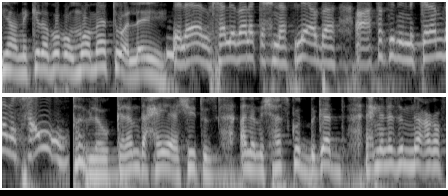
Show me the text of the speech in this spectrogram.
يعني كده بابا وماما ماتوا ولا إيه؟ بلال خلي بالك إحنا في لعبة. أعتقد إن الكلام ده مش حقيقي. طيب لو الكلام ده حقيقة يا شيتوز أنا مش هسكت بجد. إحنا لازم نعرف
